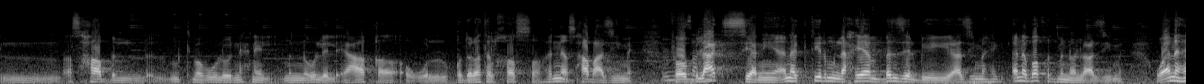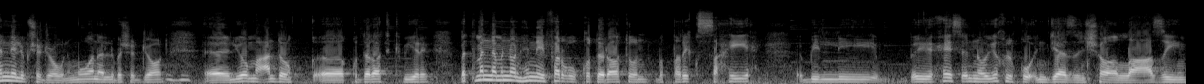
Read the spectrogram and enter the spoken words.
الأصحاب مثل ما بقولوا نحن بنقول الإعاقة أو القدرات الخاصة هن أصحاب عزيمة. فبالعكس يعني أنا كثير من الأحيان بنزل بعزيمة هيك أنا باخذ منهم العزيمة وأنا هن اللي بشجعوني مو أنا اللي بشجعهم. آه اليوم عندهم قدرات كبيرة بتمنى منهم هن يفرغوا قدراتهم بالطريق الصحيح. باللي بحيث إنه يخلقوا إنجاز إن شاء الله عظيم.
